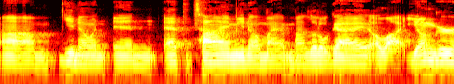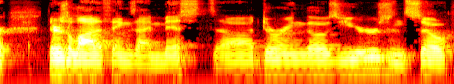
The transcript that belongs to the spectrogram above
Um, you know, and, and at the time, you know, my, my little guy a lot younger, there's a lot of things I missed uh, during those years. And so,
